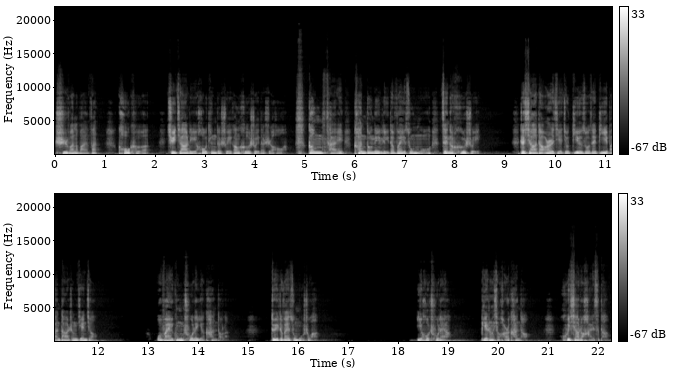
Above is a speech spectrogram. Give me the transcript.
吃完了晚饭，口渴，去家里后厅的水缸喝水的时候啊，刚才看到那里的外祖母在那喝水，这吓得二姐就跌坐在地板，大声尖叫。我外公出来也看到了，对着外祖母说：“以后出来啊，别让小孩看到，会吓着孩子的。”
